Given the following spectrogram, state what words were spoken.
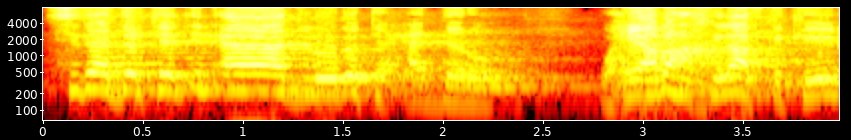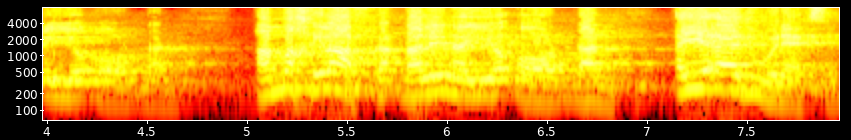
Sidaa darteed in aad looga taxadaro waxyaabaha khilaafka keenaya oo dhan ama khilaafka dhalinaya oo dhan ayaa aad u wanaagsan.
